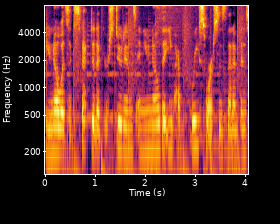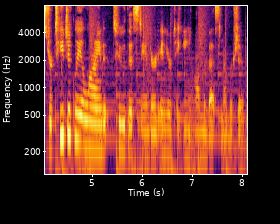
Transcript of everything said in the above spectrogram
you know what's expected of your students, and you know that you have resources that have been strategically aligned to this standard and you're taking on the best membership.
